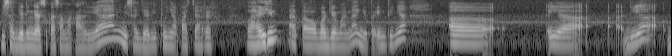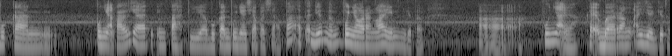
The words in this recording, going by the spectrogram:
bisa jadi nggak suka sama kalian bisa jadi punya pacar lain atau bagaimana gitu. Intinya uh, ya dia bukan punya kalian entah dia bukan punya siapa-siapa atau dia memang punya orang lain gitu. Uh, punya ya kayak barang aja gitu.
